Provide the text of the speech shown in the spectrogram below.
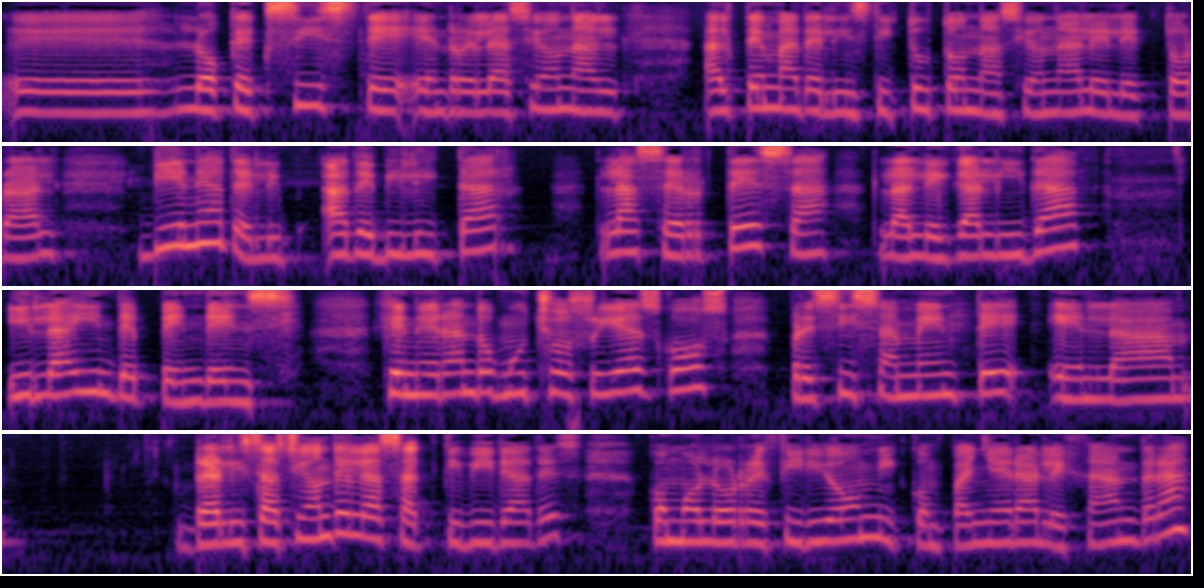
eh, lo que existe en relación al, al, tema del Instituto Nacional Electoral, viene a, a debilitar la certeza, la legalidad y la independencia, generando muchos riesgos precisamente en la realización de las actividades, como lo refirió mi compañera Alejandra,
